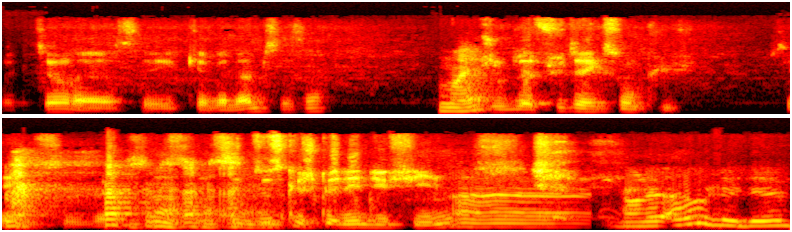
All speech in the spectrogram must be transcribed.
l'acteur, là, c'est Kevin c'est ça? Ouais. Il joue de la flûte avec son cul. C'est tout ce que je connais du film. Euh, dans le 1 ou le 2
